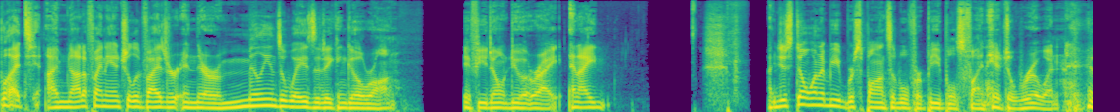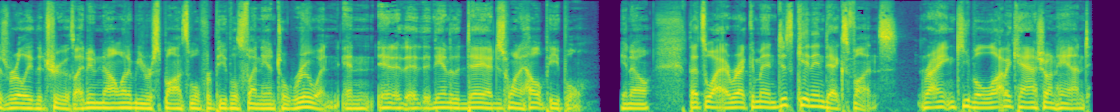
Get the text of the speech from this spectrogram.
But I'm not a financial advisor, and there are millions of ways that it can go wrong if you don't do it right. And I I just don't want to be responsible for people's financial ruin. Is really the truth. I do not want to be responsible for people's financial ruin. And at the end of the day, I just want to help people. You know, that's why I recommend just get index funds, right? And keep a lot of cash on hand.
